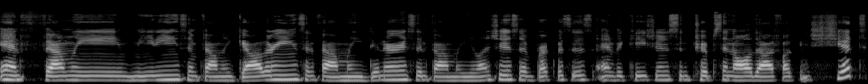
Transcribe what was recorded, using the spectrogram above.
and family meetings and family gatherings and family dinners and family lunches and breakfasts and vacations and trips and all that fucking shit.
